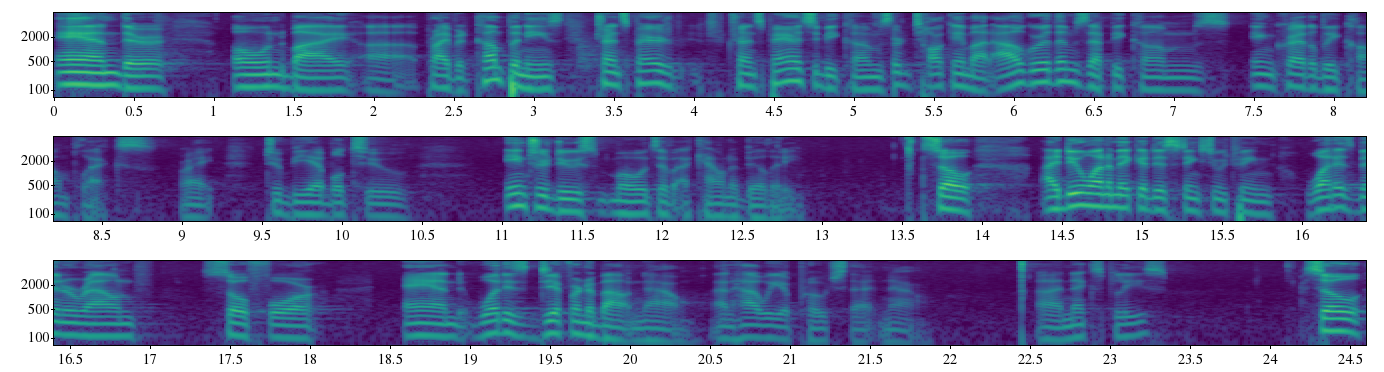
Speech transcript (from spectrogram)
and they're owned by uh, private companies, transpar transparency becomes, we're talking about algorithms that becomes incredibly complex, right, to be able to introduce modes of accountability. So I do want to make a distinction between what has been around so far and what is different about now and how we approach that now. Uh, next, please. So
